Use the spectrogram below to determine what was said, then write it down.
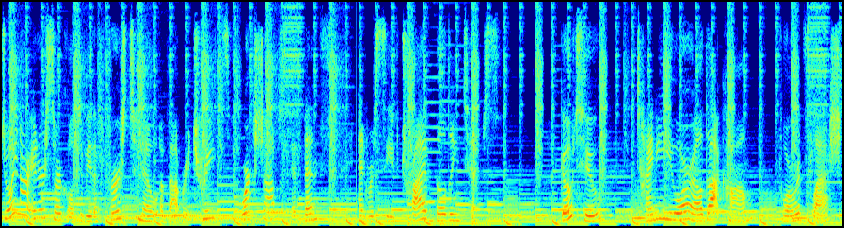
Join our inner circle to be the first to know about retreats, workshops, events, and receive tribe building tips. Go to tinyurl.com forward slash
